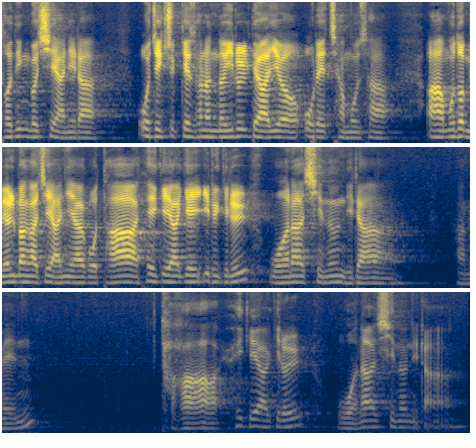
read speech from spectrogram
더딘 것이 아니라 오직 주께서는 너희를 대하여 오래 참으사 아무도 멸망하지 아니하고 다 회개하게 이르기를 원하시느니라. 아멘. 다 회개하기를 원하시느니라.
